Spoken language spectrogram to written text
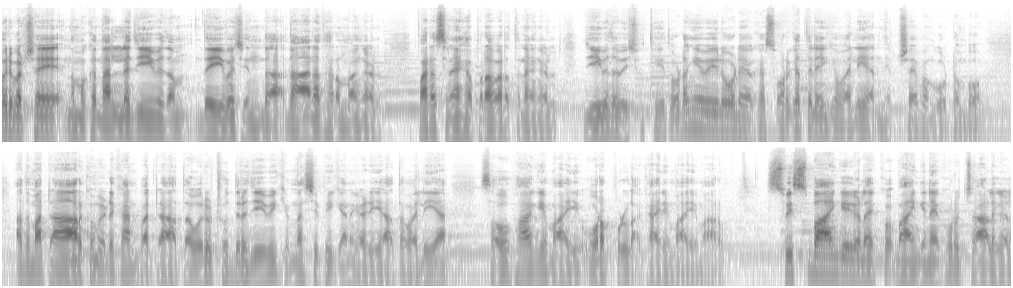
ഒരുപക്ഷെ നമുക്ക് നല്ല ജീവിതം ദൈവചിന്ത ദാനധർമ്മങ്ങൾ പരസ്നേഹ പ്രവർത്തനങ്ങൾ ജീവിത വിശുദ്ധി തുടങ്ങിയവയിലൂടെയൊക്കെ സ്വർഗത്തിലേക്ക് വലിയ നിക്ഷേപം കൂട്ടുമ്പോൾ അത് മറ്റാർക്കും എടുക്കാൻ പറ്റാത്ത ഒരു ക്ഷുദ്രജീവിക്കും നശിപ്പിക്കാൻ കഴിയാത്ത വലിയ സൗഭാഗ്യമായി ഉറപ്പുള്ള കാര്യമായി മാറും. സ്വിസ് ബാങ്കുകളെ ബാങ്കിനെ കുറിച്ച് ആളുകൾ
